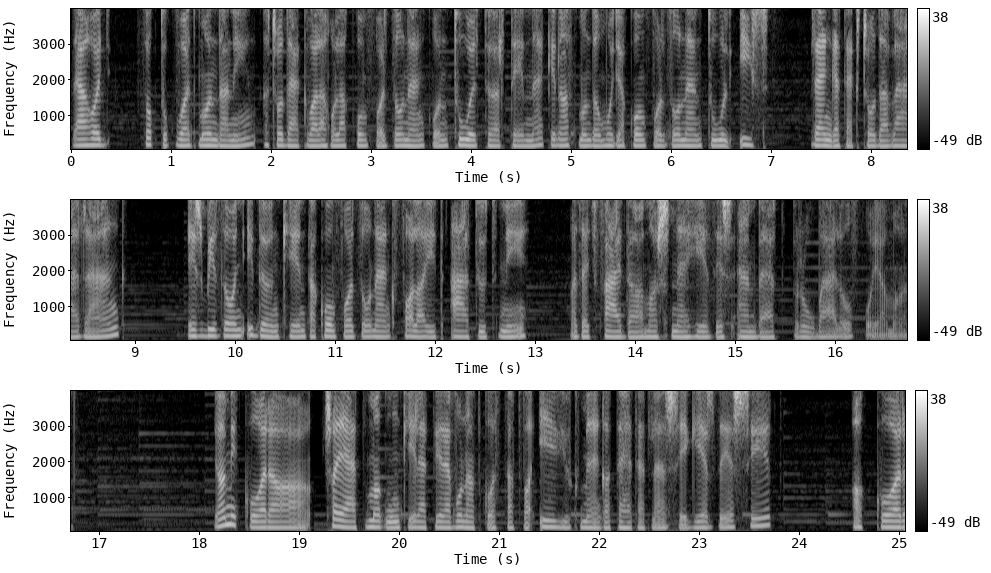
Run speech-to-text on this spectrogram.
De ahogy szoktuk volt mondani, a csodák valahol a komfortzónánkon túl történnek, én azt mondom, hogy a komfortzónán túl is rengeteg csoda vár ránk, és bizony időnként a komfortzónánk falait átütni, az egy fájdalmas, nehéz és embert próbáló folyamat. Amikor a saját magunk életére vonatkoztatva éljük meg a tehetetlenség érzését, akkor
